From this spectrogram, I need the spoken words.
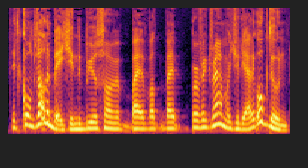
dit komt wel een beetje in de buurt van bij, wat, bij Perfect Ram, wat jullie eigenlijk ook doen.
